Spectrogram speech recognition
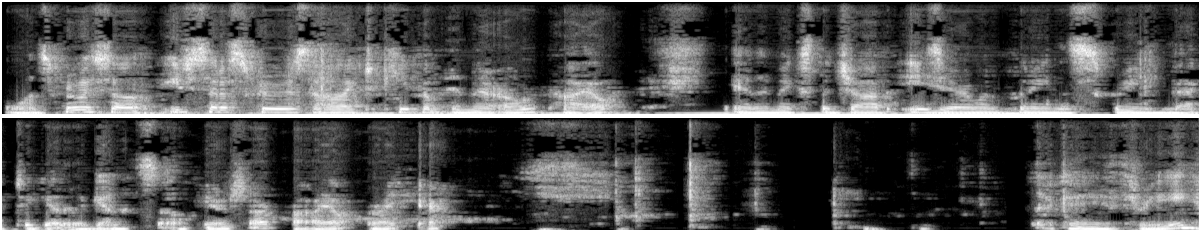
One screw, so each set of screws I like to keep them in their own pile and it makes the job easier when putting the screen back together again. So here's our pile right here. Okay, three,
